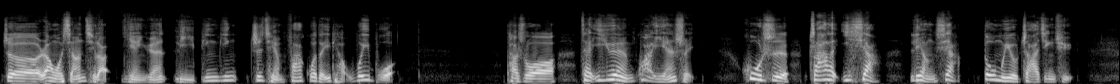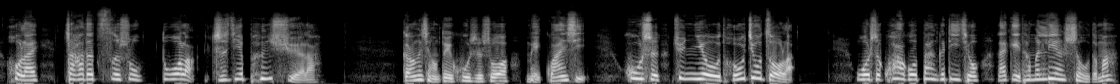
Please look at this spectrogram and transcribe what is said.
这让我想起了演员李冰冰之前发过的一条微博。她说，在医院挂盐水，护士扎了一下、两下都没有扎进去，后来扎的次数多了，直接喷血了。刚想对护士说没关系，护士却扭头就走了。我是跨过半个地球来给他们练手的吗？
